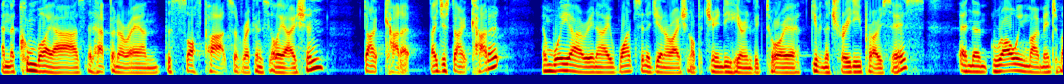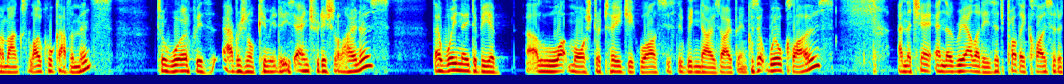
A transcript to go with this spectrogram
and the kumbayas that happen around the soft parts of reconciliation don't cut it. They just don't cut it. And we are in a once in a generation opportunity here in Victoria, given the treaty process and the growing momentum amongst local governments to work with Aboriginal communities and traditional owners, that we need to be a, a lot more strategic whilst just the window's open because it will close. And the cha- and the reality is it's probably closer to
